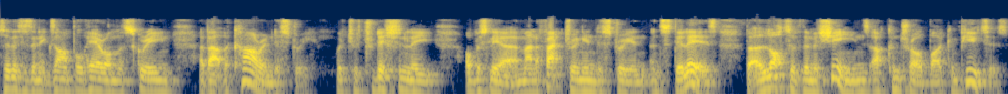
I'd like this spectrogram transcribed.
So this is an example here on the screen about the car industry, which was traditionally obviously a manufacturing industry and, and still is, but a lot of the machines are controlled by computers.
